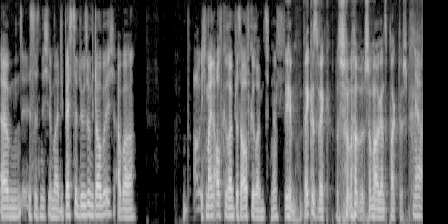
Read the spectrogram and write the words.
Ähm, ist es nicht immer die beste Lösung, glaube ich, aber ich meine, aufgeräumt ist aufgeräumt. Ne? Eben, weg ist weg. Das ist schon mal, schon mal ganz praktisch. Ja.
